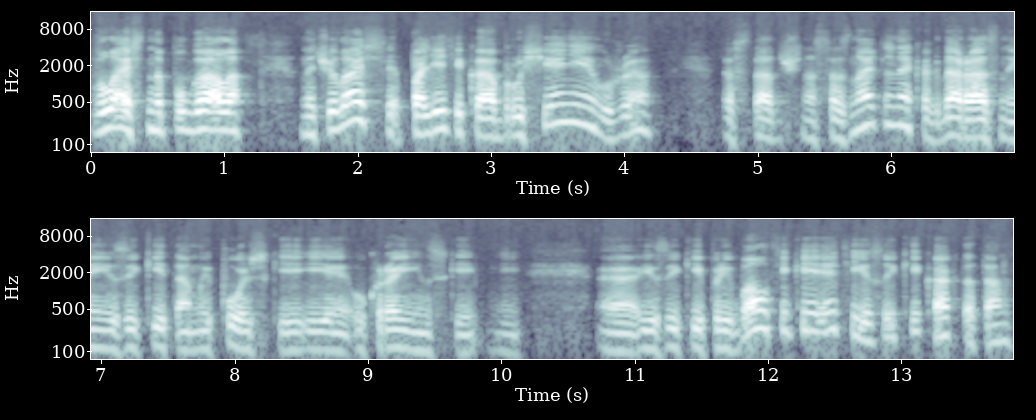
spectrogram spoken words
власть напугала, началась политика обрусения уже достаточно сознательная, когда разные языки, там и польский, и украинский, и э, языки Прибалтики, эти языки как-то там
